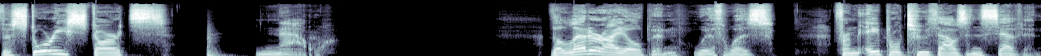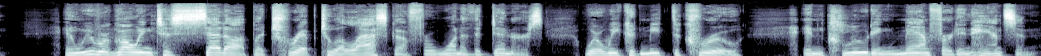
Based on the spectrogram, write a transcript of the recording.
The story starts now. The letter I opened with was from April 2007, and we were going to set up a trip to Alaska for one of the dinners where we could meet the crew, including Manford and Hansen.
